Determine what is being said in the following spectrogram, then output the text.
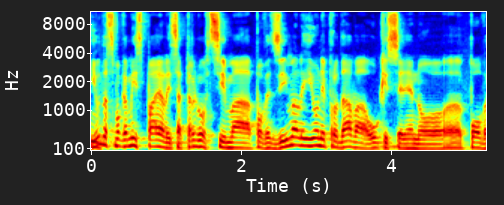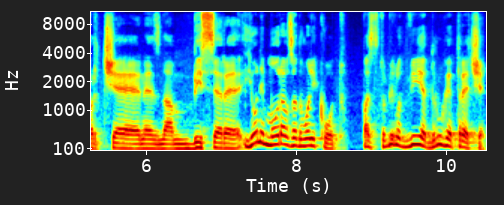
I onda smo ga mi spajali sa trgovcima, povezivali i on je prodavao ukiseljeno uh, povrće, ne znam, bisere i on je morao zadovoljiti kvotu. Pazite, to je bilo dvije, druge, treće.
